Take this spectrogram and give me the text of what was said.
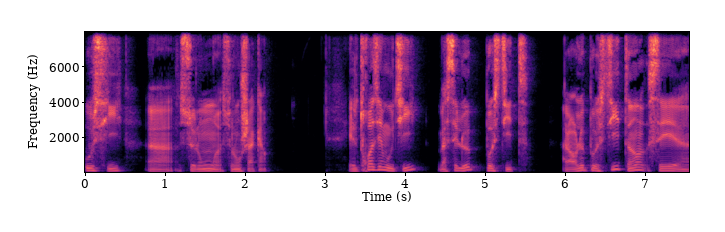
aussi euh, selon, selon chacun. Et le troisième outil, bah, c'est le post-it. Alors le post-it, hein, c'est euh,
